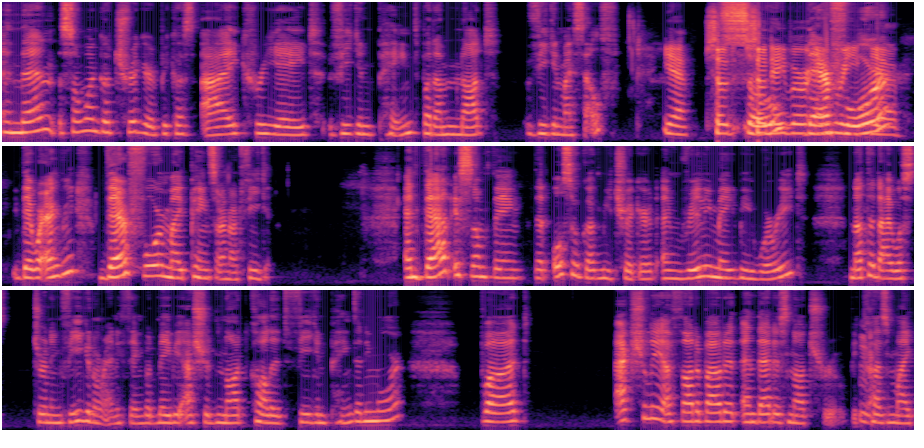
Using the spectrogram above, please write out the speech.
And then someone got triggered because I create vegan paint, but I'm not vegan myself. Yeah. So so, So, they were therefore- angry. Yeah. They were angry, therefore my paints are not vegan. And that is something that also got me triggered and really made me worried. Not that I was turning vegan or anything, but maybe I should not call it vegan paint anymore. But actually I thought about it and that is not true because my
